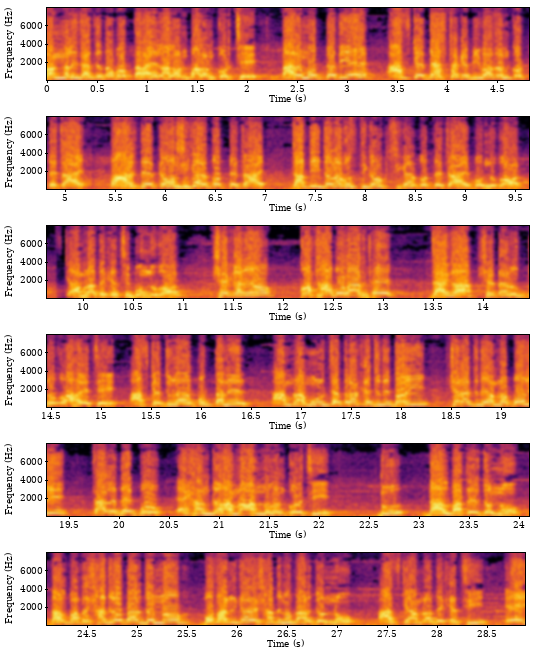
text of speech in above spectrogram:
বাঙালি জাতীয়তাবোধ তারাই লালন পালন করছে। তার মধ্যে দিয়ে আজকে দেশটাকে বিভাজন করতে চায়, পাহাড়িদেরকে অস্বীকার করতে চায় জাতি জনগোষ্ঠীকে অস্বীকার করতে চায় বন্ধুগণ। আমরা দেখেছি বন্ধুগণ, সেখানেও কথা বলার যে জায়গা সেটা রুদ্ধ করা হয়েছে। আজকে জুলাই অভ্যুত্থানের আমরা মূল চেতনাকে যদি ধরি, সেটা যদি আমরা বলি, তাহলে দেখব এখানকার আমরা আন্দোলন করেছি। ডাল ভাতের জন্য, ডাল ভাতের স্বাধীনতার জন্য ভোটাধিকারের স্বাধীনতার জন্য। আজকে আমরা দেখেছি, এই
